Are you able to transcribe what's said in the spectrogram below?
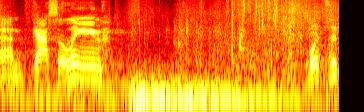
And gasoline. What's it?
